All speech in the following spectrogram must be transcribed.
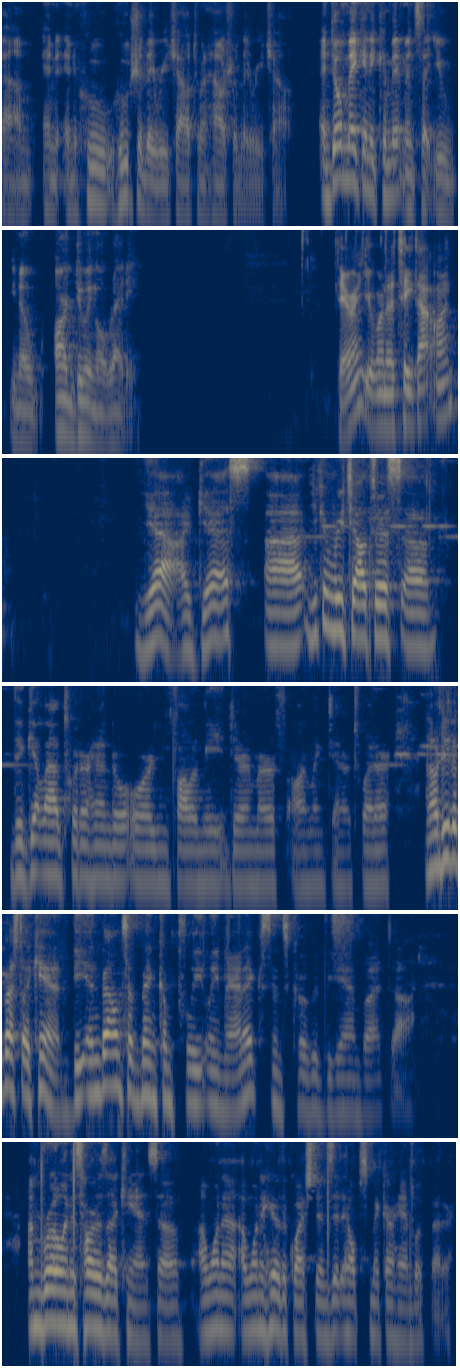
Um, and and who who should they reach out to and how should they reach out? And don't make any commitments that you you know aren't doing already. Darren, you want to take that one? Yeah, I guess. Uh, you can reach out to us, uh, the GitLab Twitter handle, or you can follow me, Darren Murph, on LinkedIn or Twitter. And I'll do the best I can. The inbounds have been completely manic since COVID began, but uh, I'm rowing as hard as I can. So I want to I want to hear the questions. It helps make our handbook better.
